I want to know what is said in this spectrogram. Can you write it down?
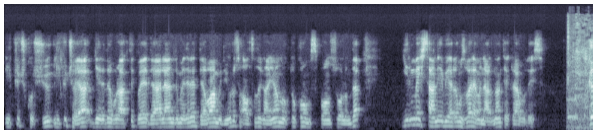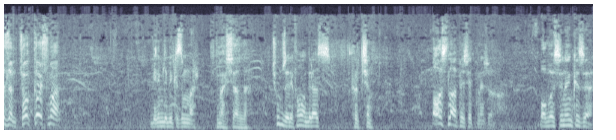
ilk 3 koşuyu ilk 3 aya geride bıraktık ve değerlendirmelere devam ediyoruz. Altılıganyan.com sponsorluğunda 25 saniye bir aramız var hemen ardından tekrar buradayız. Kızım çok koşma. Benim de bir kızım var. Maşallah. Çok zarif ama biraz hırçın. Asla pes etmez o. Babasının kızı.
